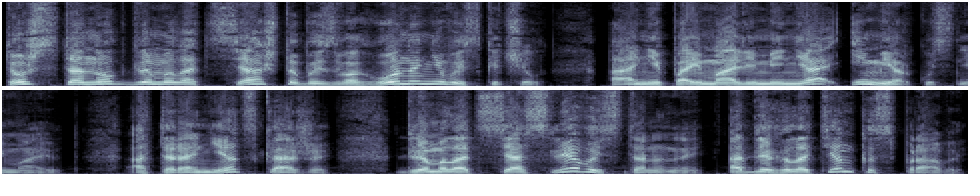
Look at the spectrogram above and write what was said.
То ж станок для молодца, чтобы из вагона не выскочил. А они поймали меня и мерку снимают. А таранец, скажет, для молодца с левой стороны, а для Голотенко с правой.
